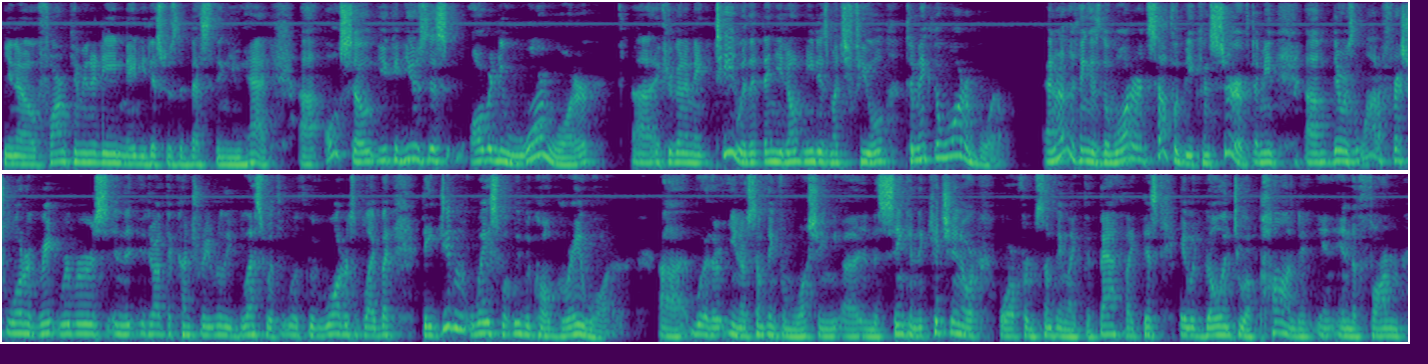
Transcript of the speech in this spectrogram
you know farm community, maybe this was the best thing you had. Uh, also, you could use this already warm water uh, if you're going to make tea with it, then you don't need as much fuel to make the water boil. And another thing is the water itself would be conserved. I mean, um, there was a lot of fresh water, great rivers in the, throughout the country, really blessed with, with good water supply, but they didn't waste what we would call gray water uh, whether you know something from washing uh, in the sink in the kitchen or or from something like the bath like this, it would go into a pond in, in the farm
